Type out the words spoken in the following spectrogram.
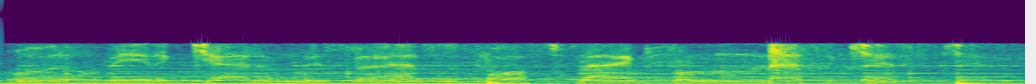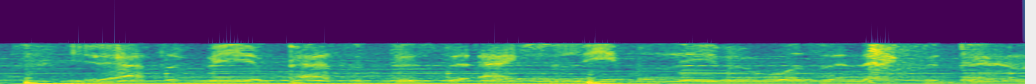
What'll be the catalyst? Perhaps a false flag from a masochist. You have to be a pacifist to actually believe it was an accident.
